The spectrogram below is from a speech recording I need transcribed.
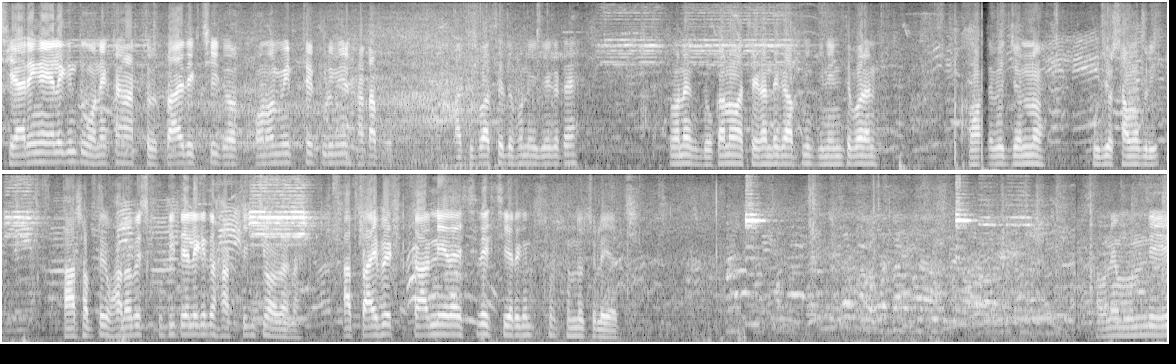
শেয়ারিংয়ে এলে কিন্তু অনেকটা হাঁটতে হবে। প্রায় দেখছি পনেরো মিনিট থেকে কুড়ি মিনিট হাঁটা পর আর দুপাশে দেখুন এই জায়গাটায় অনেক দোকানও আছে এখান থেকে আপনি কিনে নিতে পারেন মহাদেবের জন্য পুজোর সামগ্রী। আর সব থেকে ভালো হবে স্কুটিতে এলে কিন্তু হাঁটতে কিছু হবে না। আর প্রাইভেট কার নিয়ে এরা এসছে দেখছি এটা কিন্তু খুব সুন্দর চলে যাচ্ছে। সামনে মন্দির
